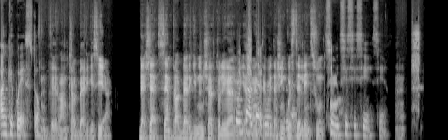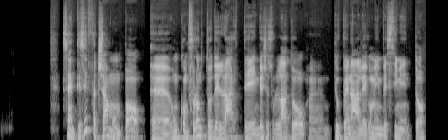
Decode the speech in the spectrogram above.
anche questo. È vero, anche alberghi, sì. Eh. Beh, c'è sempre alberghi di un certo livello, sempre chiaramente, da 5 stelle in su. Sì, sì, sì, sì, sì. Eh. Senti, se facciamo un po' eh, un confronto dell'arte invece sul lato eh, più penale come investimento,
